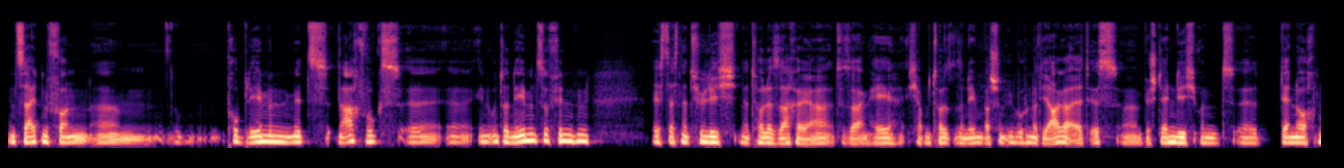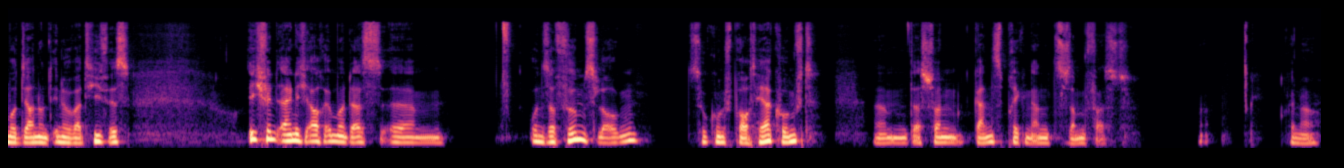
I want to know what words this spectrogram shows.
in Zeiten von ähm, Problemen mit Nachwuchs äh, äh, in Unternehmen zu finden, ist das natürlich eine tolle Sache, ja, zu sagen, hey, ich habe ein tolles Unternehmen, was schon über 100 Jahre alt ist, äh, beständig und äh, dennoch modern und innovativ ist. Ich finde eigentlich auch immer, dass ähm, unser Firmenslogan Zukunft braucht Herkunft ähm, das schon ganz prägnant zusammenfasst. Ja, genau.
